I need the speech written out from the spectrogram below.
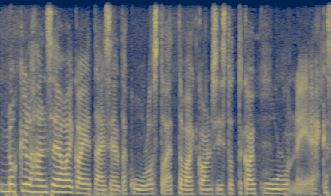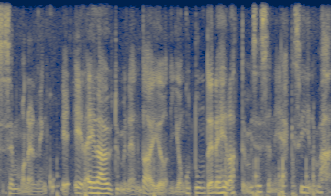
No kyllähän se aika etäiseltä kuulostaa, että vaikka on siis totta kai kuullut, niin ehkä se semmoinen niin eläytyminen tai jonkun tunteiden herättämisessä, niin ehkä siinä vähän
